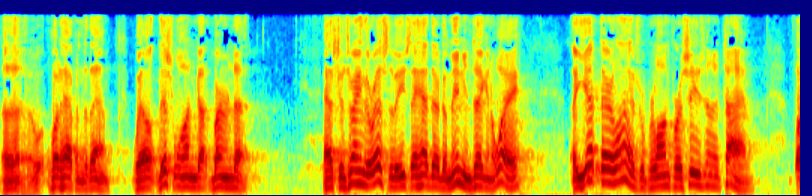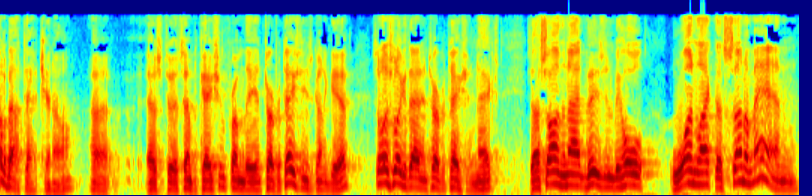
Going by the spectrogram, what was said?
uh, what happened to them? Well, this one got burned up. As concerning the rest of the beasts, they had their dominion taken away, uh, yet their lives were prolonged for a season and a time. I thought about that, you know, uh, as to its implication from the interpretation he's going to give. So let's look at that interpretation next. So I saw in the night vision, behold, one like the Son of Man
